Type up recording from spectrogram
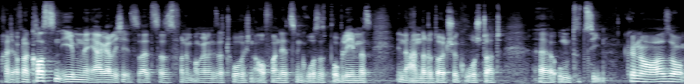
auf einer Kostenebene ärgerlich ist, als dass es von dem organisatorischen Aufwand jetzt ein großes Problem ist, in eine andere deutsche Großstadt äh, umzuziehen. Genau, also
